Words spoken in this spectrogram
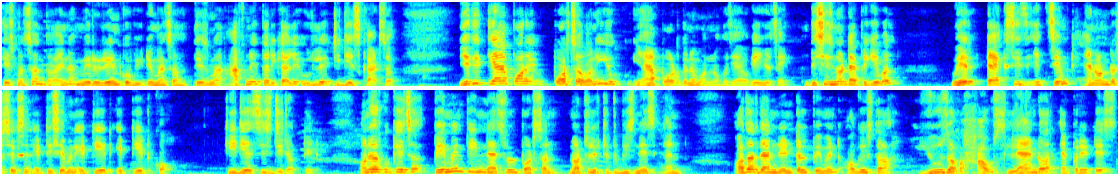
त्यसमा छ नि त होइन? मेरो रेन्टको भिडियोमा छ। त्यसमा आफ्नै तरिकाले उसले टिडिएस काट्छ यदि त्यहाँ परे पर्छ भने यो यहाँ पर्दैन भन्न खोजे हो कि यो चाहिँ। This is not applicable where tax is exempt and under section eighty seven eighty eight eighty eight क टिडिएस इज डिडक्टेड अनि अर्को के छ? Payment in natural person not related to business and other than rental payment against the use of house land or apparatus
